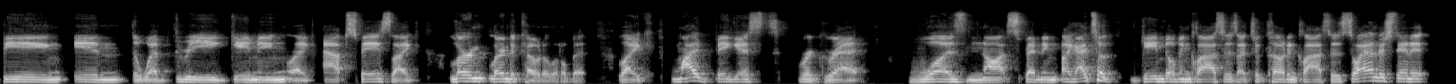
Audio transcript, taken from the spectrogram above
being in the Web3 gaming like app space, like learn learn to code a little bit. Like my biggest regret was not spending like I took game building classes, I took coding classes, so I understand it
